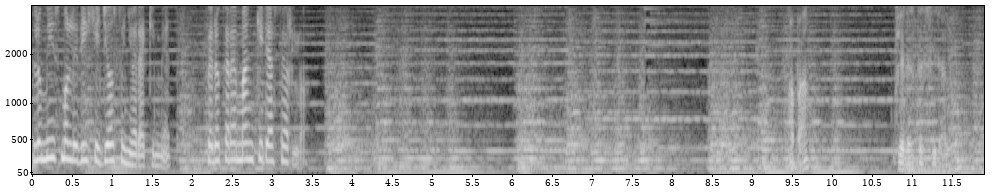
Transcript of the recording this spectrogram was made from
Lo mismo le dije yo, señora Kimet. Pero Karaman quiere hacerlo. Papá, ¿quieres decir algo?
